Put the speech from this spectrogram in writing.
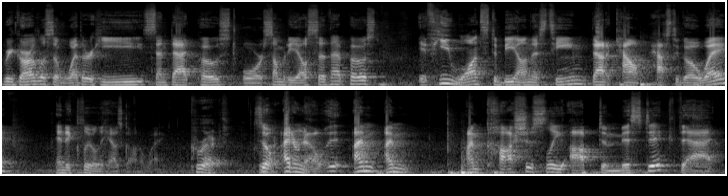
regardless of whether he sent that post or somebody else sent that post, if he wants to be on this team, that account has to go away, and it clearly has gone away. Correct. So I don't know. I'm I'm I'm cautiously optimistic that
